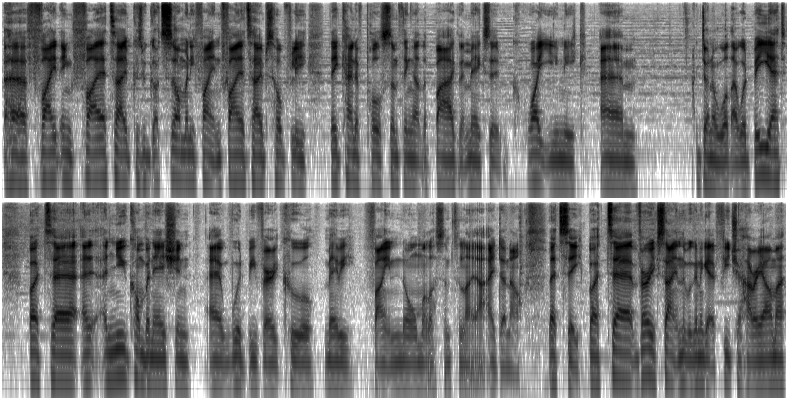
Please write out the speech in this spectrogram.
a fighting fire type because we've got so many fighting fire types. Hopefully they kind of pull something out the bag that makes it quite unique. Um, I don't know what that would be yet, but uh, a, a, new combination uh, would be very cool. Maybe fighting normal or something like that. I don't know. Let's see. But uh, very exciting that we're going to get future Hariyama.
